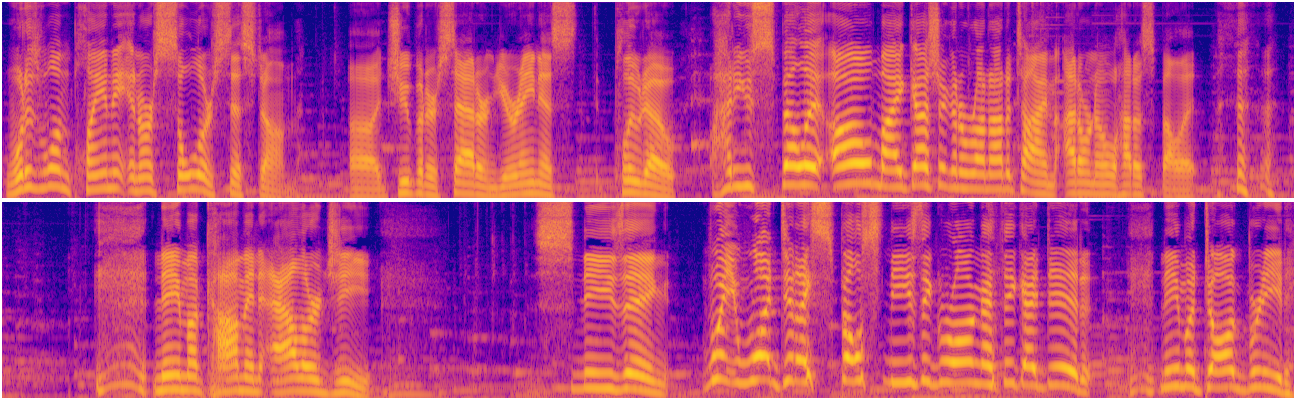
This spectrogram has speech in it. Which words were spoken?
What is one planet in our solar system? Uh, Jupiter, Saturn, Uranus, Pluto. How do you spell it? Oh my gosh, I'm gonna run out of time. I don't know how to spell it. Name a common allergy. Sneezing. Wait, what? Did I spell sneezing wrong? I think I did. Name a dog breed.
